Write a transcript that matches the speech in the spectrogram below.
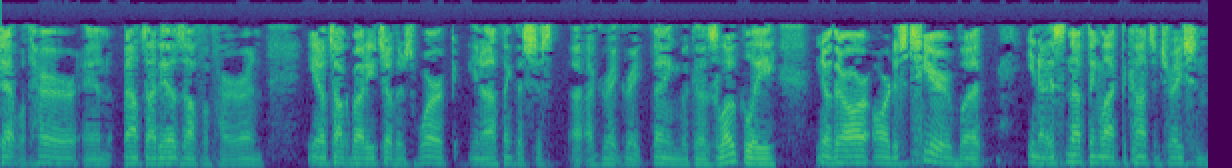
chat with her and bounce ideas off of her, and you know talk about each other's work, you know I think that's just a, a great great thing because locally, you know there are artists here, but you know, it's nothing like the concentration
